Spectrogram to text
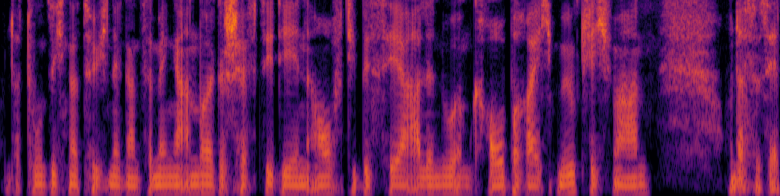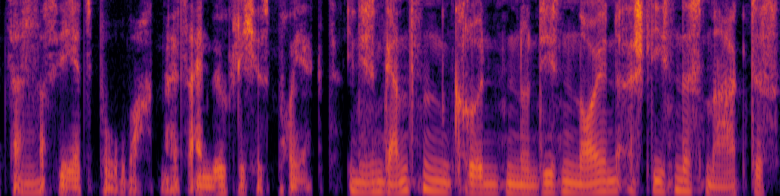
Und da tun sich natürlich eine ganze Menge anderer Geschäftsideen auf, die bisher alle nur im Graubereich möglich waren. Und das ist etwas, mhm. was wir jetzt beobachten als ein mögliches Projekt. In diesem ganzen Gründen und diesen neuen Erschließen des Marktes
